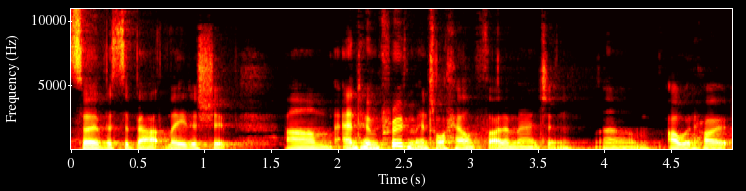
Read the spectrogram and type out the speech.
service, about leadership, um, and to improve mental health. I'd imagine. Um, I would hope.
